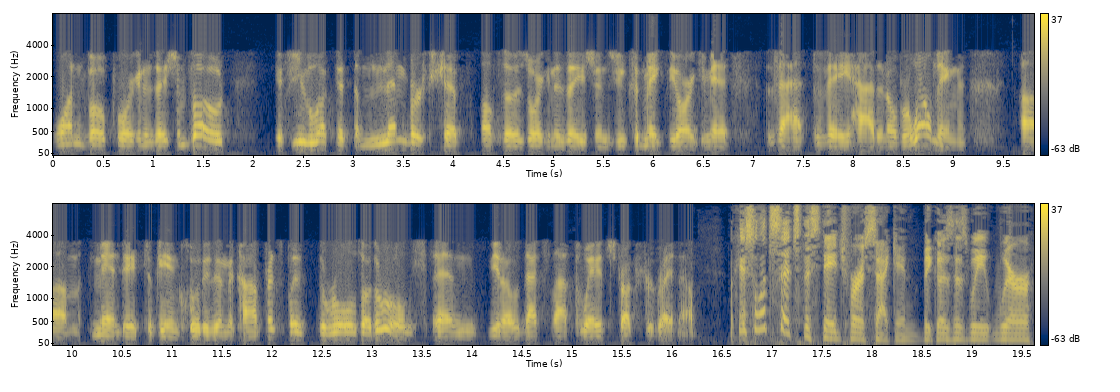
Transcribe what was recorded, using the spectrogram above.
one vote per organization vote, if you looked at the membership of those organizations, you could make the argument that they had an overwhelming um, mandate to be included in the conference. But the rules are the rules, and you know that's not the way it's structured right now. Okay, so let's set the stage for a second because as we were,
